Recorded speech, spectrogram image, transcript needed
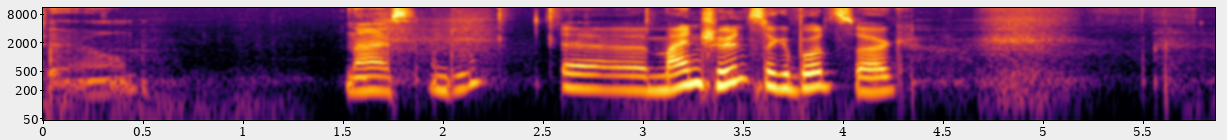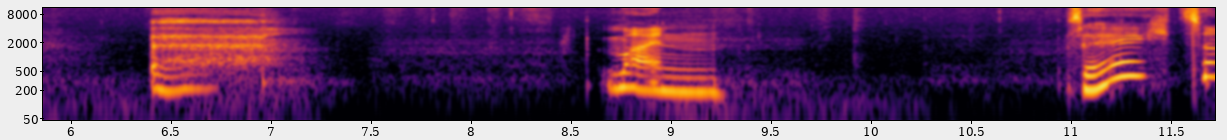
damn. Nice. Und du? Äh, mein schönster Geburtstag. Äh, mein 16.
